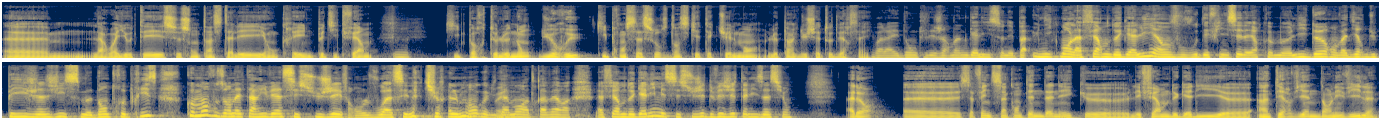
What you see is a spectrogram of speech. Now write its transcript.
la royauté, se sont installés et ont créé une petite ferme. Mm qui porte le nom du rue qui prend sa source dans ce qui est actuellement le parc du château de Versailles. Voilà, et donc les jardins de Galie, ce n'est pas uniquement la ferme de Galie, hein. vous vous définissez d'ailleurs comme leader, on va dire, du paysagisme d'entreprise. Comment vous en êtes arrivé à ces sujets? Enfin, on le voit assez naturellement, évidemment, à travers la ferme de Galie, mais ces sujets de végétalisation Alors, euh, ça fait une cinquantaine d'années que les fermes de Galie euh, interviennent dans les villes,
